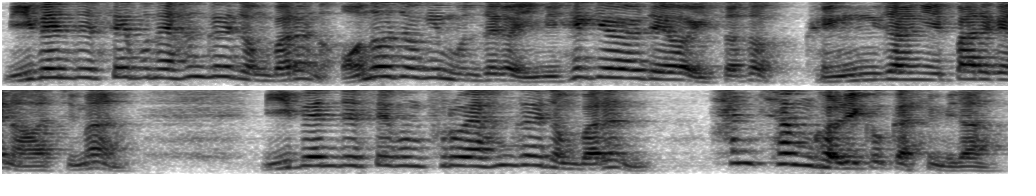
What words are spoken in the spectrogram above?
미밴드 7의 한글 정발은 언어적인 문제가 이미 해결되어 있어서 굉장히 빠르게 나왔지만 미밴드 7 프로의 한글 정발은 한참 걸릴 것 같습니다.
